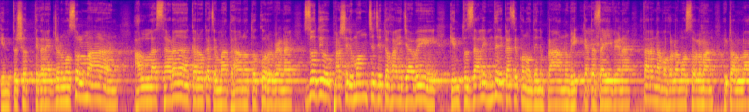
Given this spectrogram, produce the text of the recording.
কিন্তু সত্যিকার একজন মুসলমান আল্লাহ ছাড়া কারও কাছে মাথা নত করবে না। যদিও ফাঁসির মঞ্চে যেতে হয় যাবে, কিন্তু জালিমদের কাছে কোনোদিন প্রাণ ভিক্ষাটা চাইবে না। তার নাম হলো মুসলমান। একটু আল্লাহ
